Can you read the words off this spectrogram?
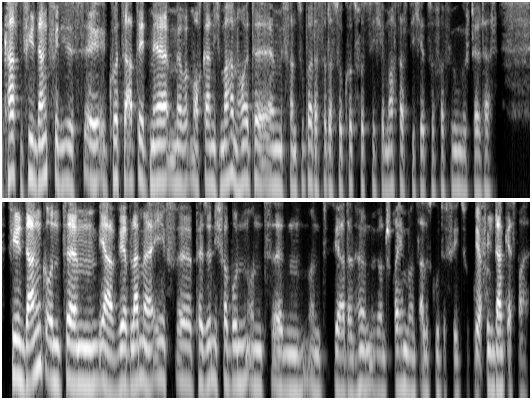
Carsten, vielen Dank für dieses äh, kurze Update. Mehr, mehr wollten wir auch gar nicht machen heute. Ähm, ich fand super, dass du das so kurzfristig gemacht hast, dich hier zur Verfügung gestellt hast. Vielen Dank und ähm, ja, wir bleiben ja eh äh, persönlich verbunden und, ähm, und ja, dann hören wir und sprechen wir uns alles Gute für die Zukunft. Ja. Vielen Dank erstmal.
